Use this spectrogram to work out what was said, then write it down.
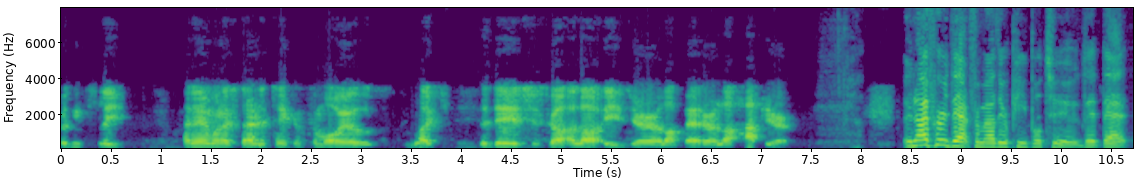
couldn't sleep. And then when I started taking some oils, like the days just got a lot easier, a lot better, a lot happier. And I've heard that from other people too. That that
